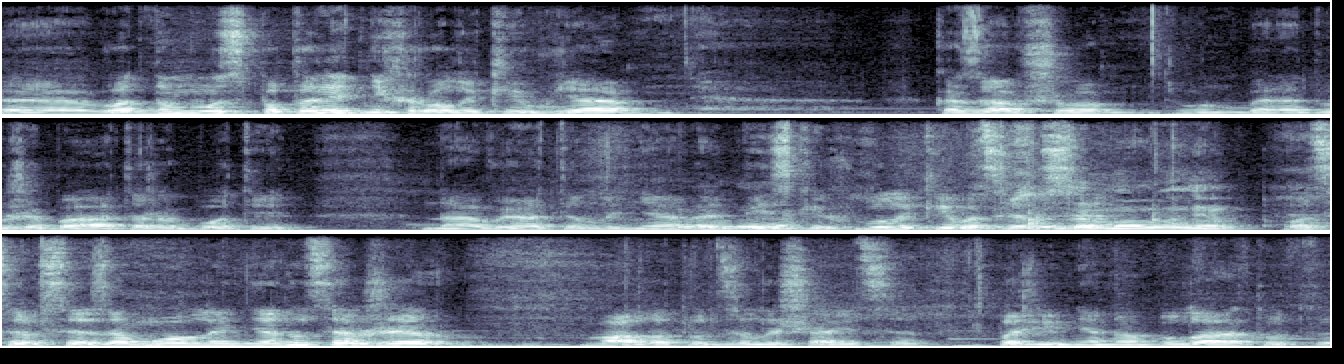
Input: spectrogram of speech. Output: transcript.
Е, В одному з попередніх роликів я казав, що у мене дуже багато роботи на виготовлення Ну, альпійських вуликів. Оце все, замовлення. оце все замовлення. Ну це вже мало тут залишається порівняно. Була тут е,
